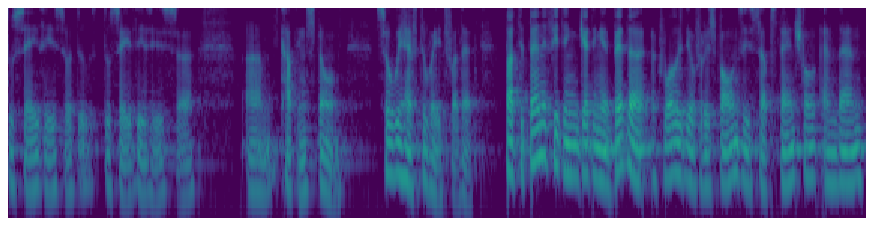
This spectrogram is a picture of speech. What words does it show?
to say this or to, to say this is uh, um, cut in stone. So we have to wait for that. But the benefit in getting a better quality of response is substantial, and then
